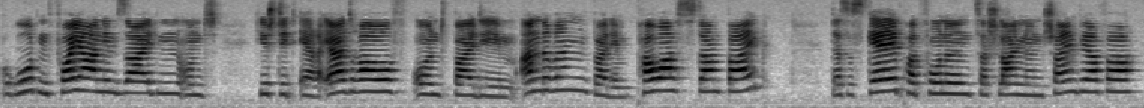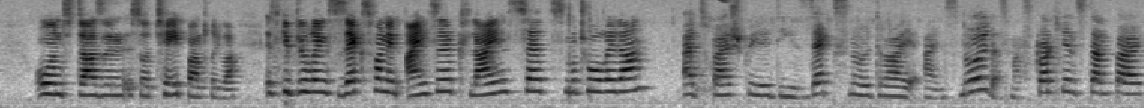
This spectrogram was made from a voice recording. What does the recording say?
rotem Feuer an den Seiten und hier steht RR drauf. Und bei dem anderen, bei dem Power Stunt-Bike, das ist gelb, hat vorne einen zerschlagenen Scheinwerfer und da sind, ist so Tapeband drüber. Es gibt übrigens sechs von den Einzel-Kleinsets-Motorrädern. Als Beispiel die 60310, das Maskottchen-Stuntbike.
